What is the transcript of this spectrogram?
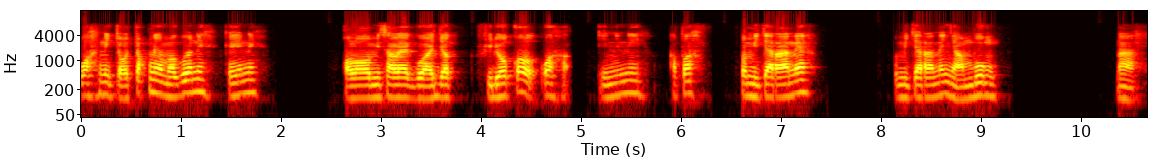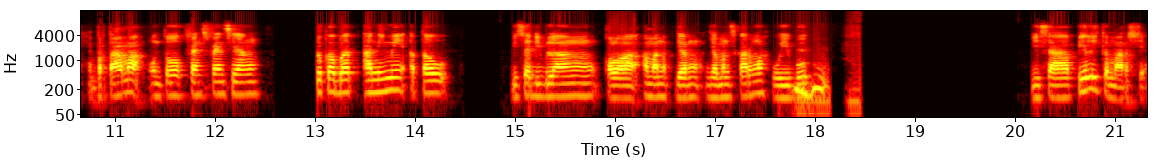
wah nih cocok nih sama gue nih kayak ini. Kalau misalnya gue ajak video call wah ini nih apa pembicaraannya pembicaraannya nyambung. Nah yang pertama untuk fans-fans yang suka banget anime atau bisa dibilang kalau anak zaman sekarang mah wibu bisa pilih ke Marsha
